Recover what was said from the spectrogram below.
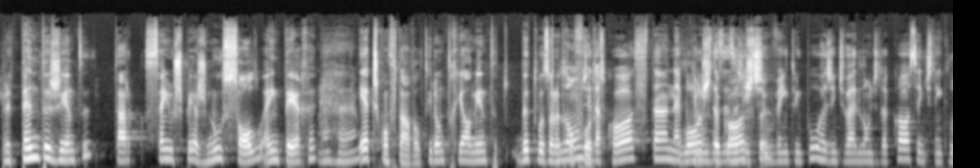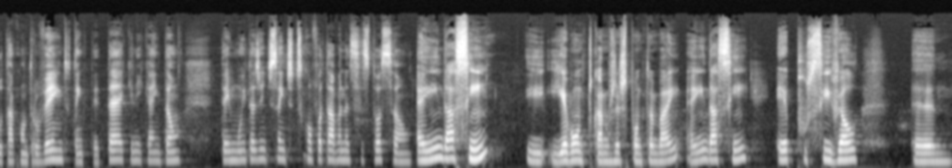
para tanta gente, estar sem os pés no solo, em terra, uhum. é desconfortável. Tiram-te realmente da tua zona longe de conforto. Longe da costa, né? Porque longe muitas vezes costa. gente, o vento empurra, a gente vai longe da costa, a gente tem que lutar contra o vento, tem que ter técnica. Então, tem muita gente que se sente desconfortável nessa situação. Ainda assim, e, e, é bom tocarmos neste ponto também, ainda assim é possível uh,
